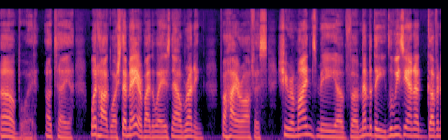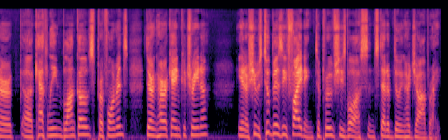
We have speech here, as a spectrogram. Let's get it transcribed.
Oh boy, I'll tell you. What hogwash. The mayor, by the way, is now running for higher office. She reminds me of, uh, remember the Louisiana Governor uh, Kathleen Blanco's performance during Hurricane Katrina? You know, she was too busy fighting to prove she's boss instead of doing her job right.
